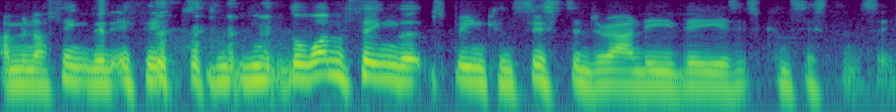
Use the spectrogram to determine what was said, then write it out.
I mean, I think that if it's the, the one thing that's been consistent around EV is its consistency.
